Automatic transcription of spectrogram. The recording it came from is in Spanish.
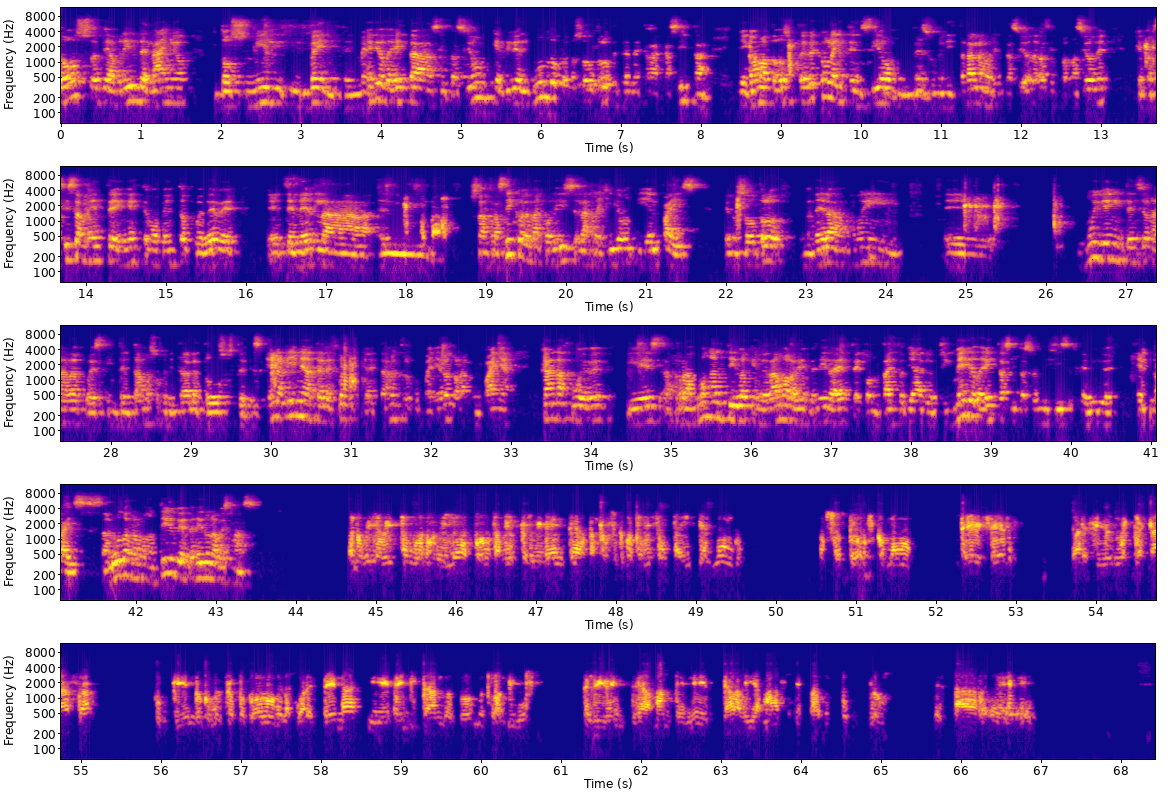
2 de abril del año 2020. En medio de esta situación que vive el mundo, pues nosotros desde nuestra casita llegamos a todos ustedes con la intención de suministrar las orientaciones, las informaciones que precisamente en este momento pues debe eh, tener la, el San Francisco de Macorís, la región y el país, que nosotros de manera muy eh, muy bien intencionada, pues intentamos suministrarle a todos ustedes. En la línea telefónica está nuestro compañero que nos acompaña cada jueves y es Ramón Antigua quien le damos la bienvenida a este contacto diario en medio de esta situación difícil que vive el país. Saludos Ramón Antigua bienvenido una vez más. Buenos días, Víctor. Buenos días a todos también televidentes, a tanto como el país y el mundo. Nosotros, como debe ser, parecido en nuestra casa, cumpliendo con el protocolo de la cuarentena y invitando a todos nuestros amigos televidentes a mantener cada día más esta disposición de estar eh,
